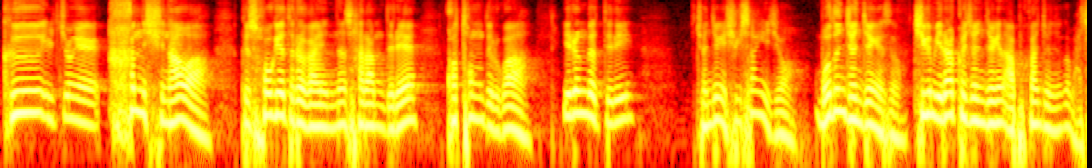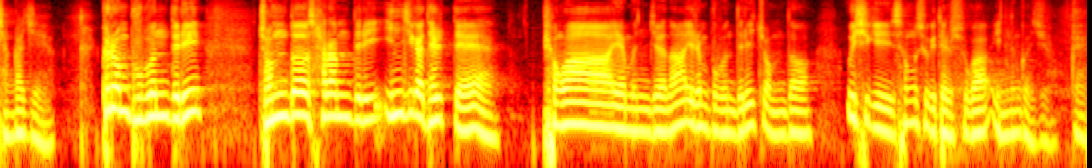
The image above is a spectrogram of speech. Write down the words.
그 일종의 큰 신화와 그 속에 들어가 있는 사람들의 고통들과 이런 것들이 전쟁의 실상이죠. 모든 전쟁에서 지금 이라크 전쟁이나 아프간 전쟁도 마찬가지예요. 그런 부분들이 좀 더 사람들이 인지가 될 때 평화의 문제나 이런 부분들이 좀 더 의식이 성숙이 될 수가 있는 거죠. 네.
